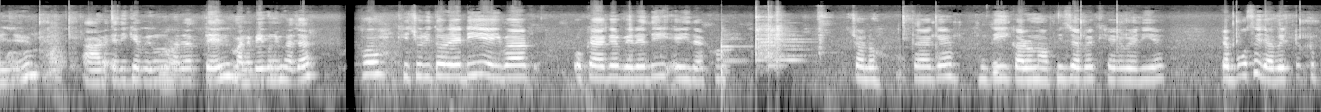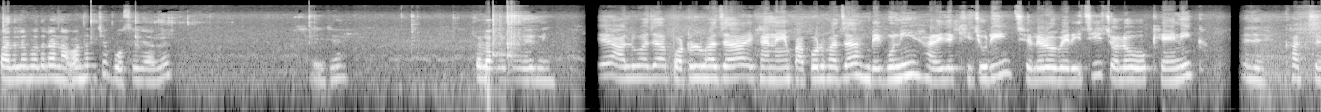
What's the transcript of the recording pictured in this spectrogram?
এই যে, আর এদিকে বেগুন ভাজার তেল মানে বেগুনি ভাজার। দেখো, খিচুড়ি তো রেডি এইবার ওকে আগে বেড়ে দিই। এই দেখো, চলো, ওকে আগে দিই, কারণ অফিস যাবে, খেয়ে বেরিয়ে। এটা বসে যাবে, একটু একটু পাতলা পাতলা নামানো হয়েছে, বসে যাবে। এই যে চলো আগে বেড়ে নিই। আলু ভাজা পটল ভাজা এখানে পাঁপড় ভাজা বেগুনি আর এই যে খিচুড়ি ছেলেরও বেরিয়েছি চলো ও খেয়ে নিক। এই যে খাচ্ছে।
